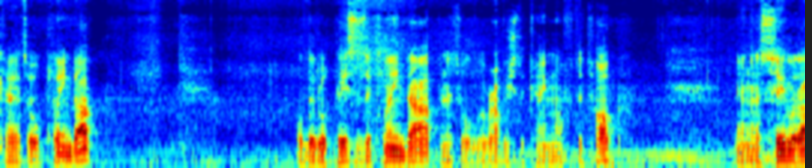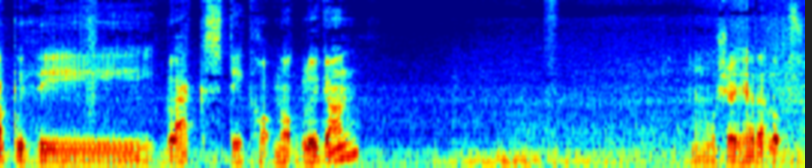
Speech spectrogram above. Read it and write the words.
Okay, it's all cleaned up all the little pieces are cleaned up and that's all the rubbish that came off the top. Now I'm going to seal it up with the black stick hot melt glue gun. And we'll show you how that looks.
